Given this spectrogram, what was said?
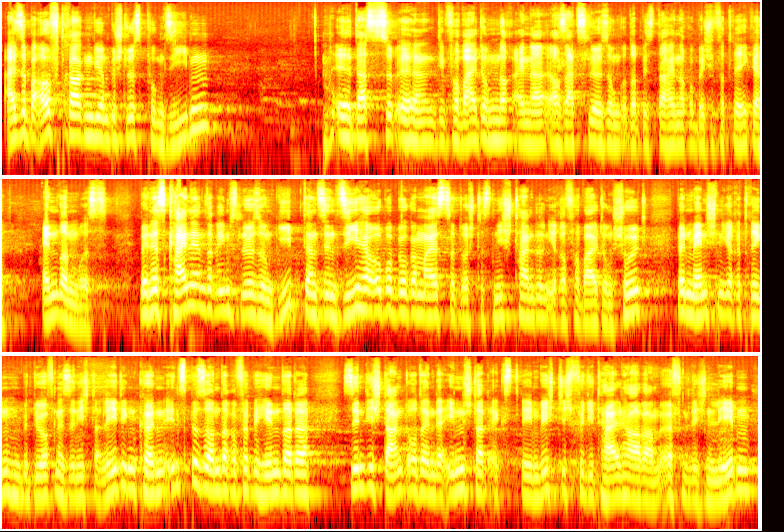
Also beauftragen wir im Beschlusspunkt 7, äh, dass äh, die Verwaltung noch eine Ersatzlösung oder bis dahin noch irgendwelche Verträge ändern muss. Wenn es keine Interimslösung gibt, dann sind Sie, Herr Oberbürgermeister, durch das Nichthandeln Ihrer Verwaltung schuld, wenn Menschen ihre dringenden Bedürfnisse nicht erledigen können. Insbesondere für Behinderte sind die Standorte in der Innenstadt extrem wichtig für die Teilhabe am öffentlichen Leben,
